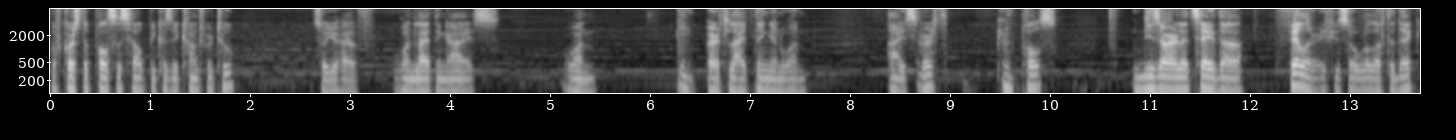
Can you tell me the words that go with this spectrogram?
Of course, the pulses help because they count for two. So you have one lightning ice, one earth lightning, and one ice earth pulse. These are, let's say, the filler, if you so will, of the deck.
